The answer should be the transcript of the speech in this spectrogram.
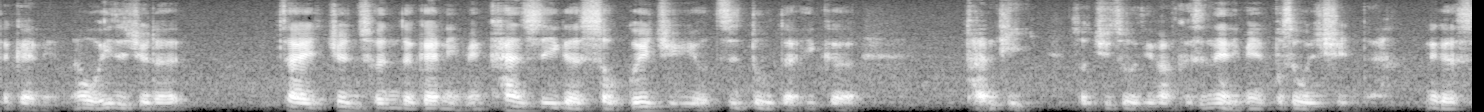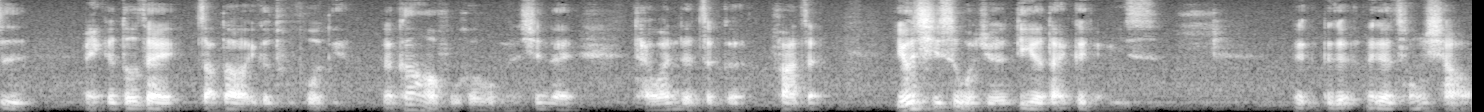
的概念。那我一直觉得，在眷村的概念里面，看似一个守规矩、有制度的一个团体所居住的地方，可是那里面不是温驯的，那个是每个都在找到一个突破点。那刚好符合我们现在。台湾的整个发展，尤其是我觉得第二代更有意思。那那个那个从小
